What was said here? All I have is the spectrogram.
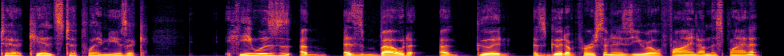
to kids to play music. He was a, as about a good as good a person as you will find on this planet.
